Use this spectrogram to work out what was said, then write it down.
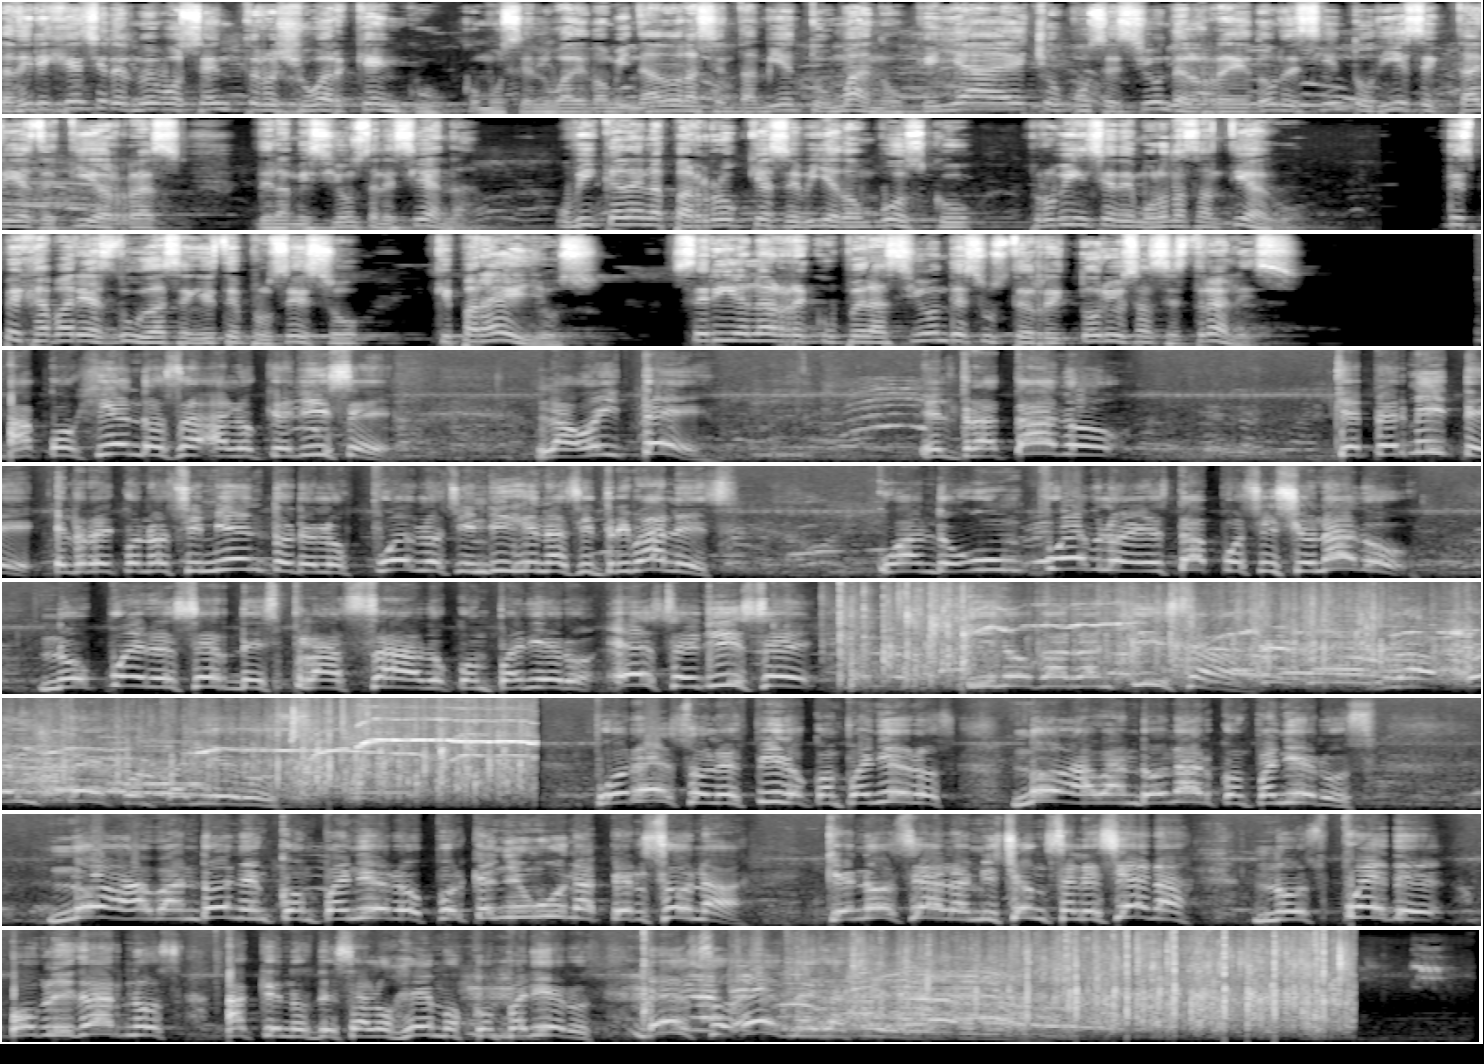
La dirigencia del nuevo centro Shuarkenku, como se lo ha denominado el asentamiento humano, que ya ha hecho posesión de alrededor de 110 hectáreas de tierras de la misión salesiana, ubicada en la parroquia Sevilla Don Bosco, provincia de Morona, Santiago, despeja varias dudas en este proceso que para ellos sería la recuperación de sus territorios ancestrales. Acogiéndose a lo que dice la OIT, el tratado que permite el reconocimiento de los pueblos indígenas y tribales. Cuando un pueblo está posicionado, no puede ser desplazado, compañero. Ese dice y nos garantiza la OIT, compañeros. Por eso les pido, compañeros, no abandonar, compañeros. No abandonen, compañeros, porque ninguna persona que no sea la misión salesiana nos puede obligarnos a que nos desalojemos, compañeros. Eso es negativo.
